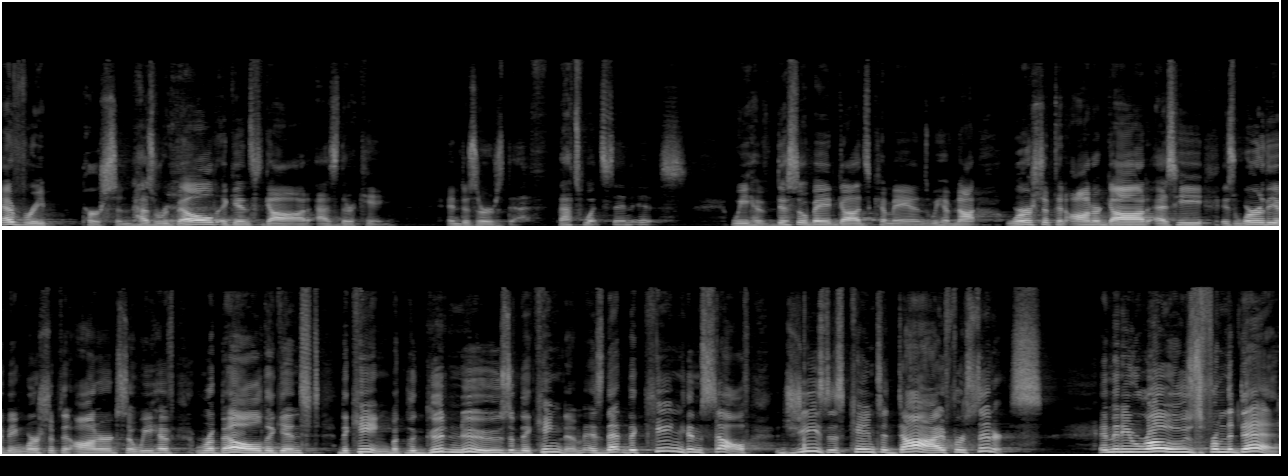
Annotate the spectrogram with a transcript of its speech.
every person, has rebelled against God as their king and deserves death. That's what sin is. We have disobeyed God's commands. We have not worshiped and honored God as he is worthy of being worshiped and honored, so we have rebelled against the king. But the good news of the kingdom is that the king himself, Jesus, came to die for sinners. And then he rose from the dead.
